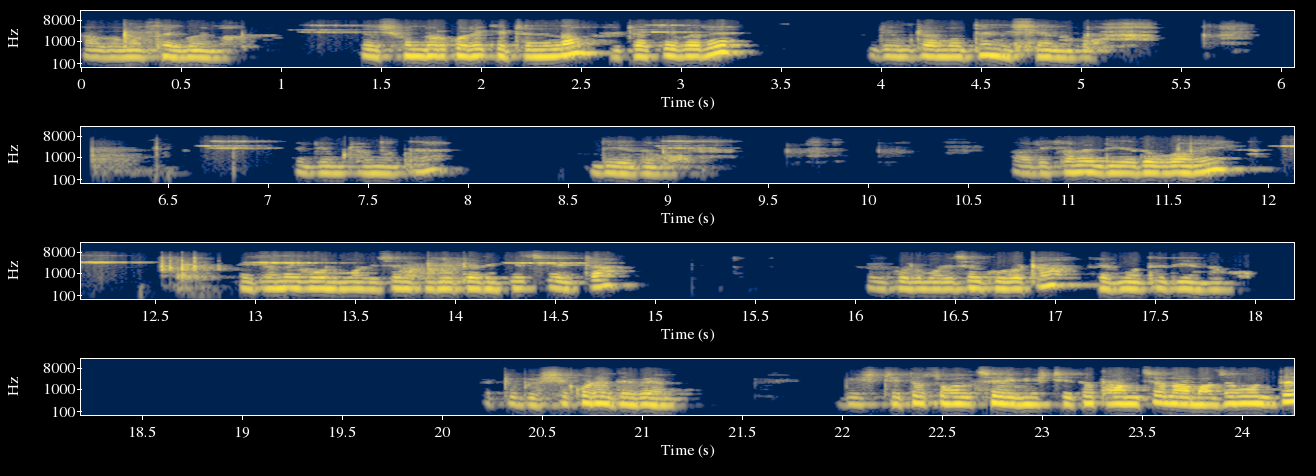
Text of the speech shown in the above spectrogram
আগামা থাকবে না। এই সুন্দর করে কেটে নিলাম। এটাকে এবারে ডিমটার মধ্যে মিশিয়ে নেব। এই ডিমটার মধ্যে দিয়ে দেবো। আর এখানে দিয়ে দেবো আমি, এখানে গোলমরিচের গুঁড়োটা রেখেছি এটা। এই গোলমরিচের গুঁড়োটা এর মধ্যে দিয়ে দেবো। একটু বেশি করে দেবেন। বৃষ্টি তো চলছে, বৃষ্টি তো থামছে না মাঝে মধ্যে।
